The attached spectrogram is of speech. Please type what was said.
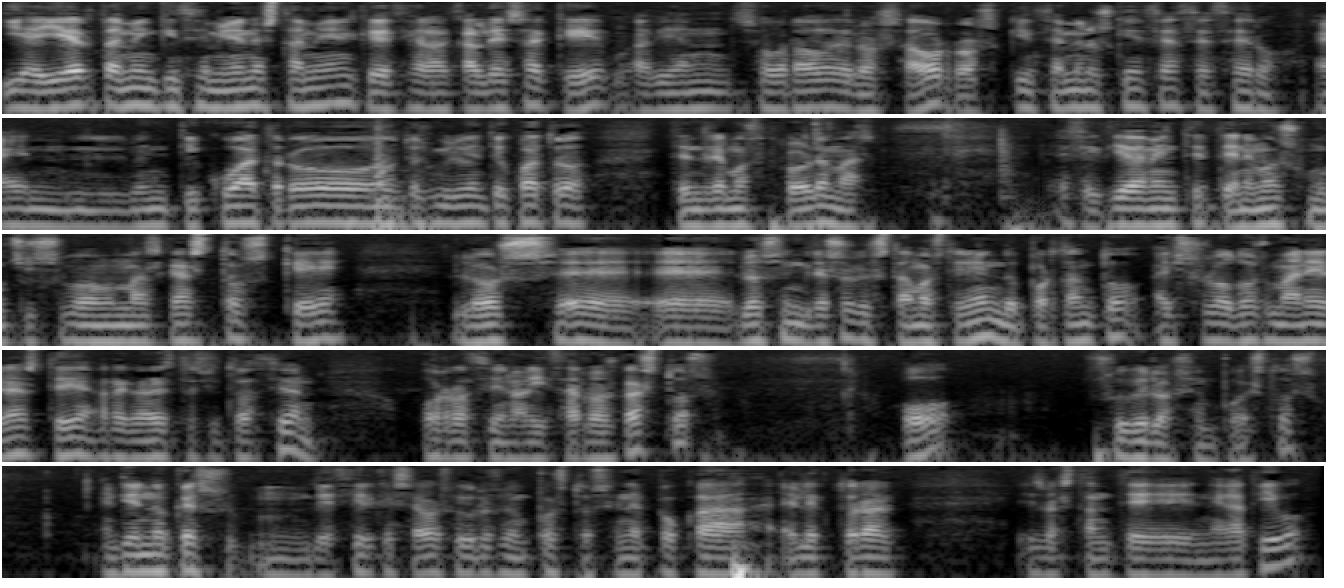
Y ayer también 15 millones también, que decía la alcaldesa que habían sobrado de los ahorros. 15 menos 15 hace cero. En el 24, 2024 tendremos problemas. Efectivamente, tenemos muchísimos más gastos que los, los ingresos que estamos teniendo. Por tanto, hay solo dos maneras de arreglar esta situación. O racionalizar los gastos o subir los impuestos. Entiendo que es, mm, decir que se van a subir los impuestos en época electoral es bastante negativo.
